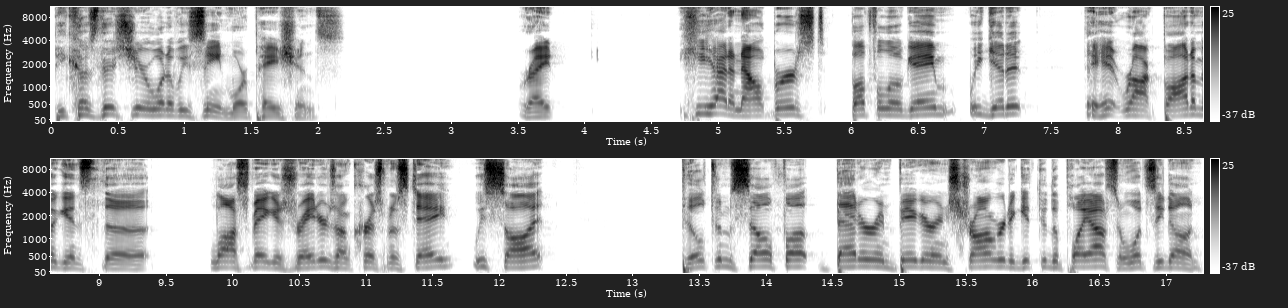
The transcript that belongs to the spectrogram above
Because this year, what have we seen? More patience, right? He had an outburst, Buffalo game. We get it. They hit rock bottom against the Las Vegas Raiders on Christmas Day. We saw it built himself up better and bigger and stronger to get through the playoffs. And what's he done?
